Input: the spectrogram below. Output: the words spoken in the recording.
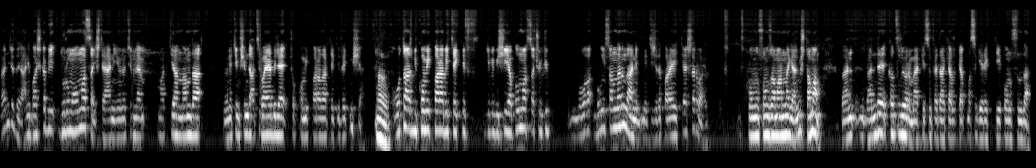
Bence de hani başka bir durum olmazsa işte hani yönetimle maddi anlamda yönetim şimdi Atiba'ya bile çok komik paralar teklif etmiş ya. Evet. O tarz bir komik para bir teklif gibi bir şey yapılmazsa çünkü bu, bu insanların da hani neticede paraya ihtiyaçları var. Futbolun son zamanına gelmiş tamam. Ben ben de katılıyorum herkesin fedakarlık yapması gerektiği konusunda.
